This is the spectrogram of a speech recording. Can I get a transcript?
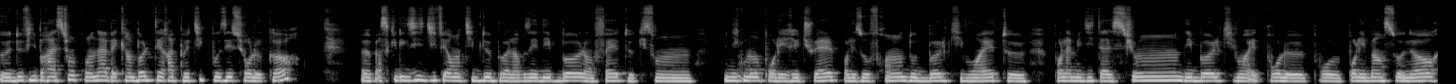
de vibration qu'on a avec un bol thérapeutique posé sur le corps. parce qu'il existe différents types de bols. Hein. Vous avez des bols en fait qui sont uniquement pour les rituels, pour les offrandes, d'autres bols qui vont être euh, pour la méditation, des bols qui vont être pour, le, pour, pour les bains sonores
